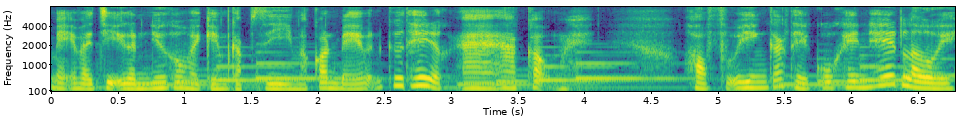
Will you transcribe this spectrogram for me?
mẹ và chị gần như không phải kèm cặp gì mà con bé vẫn cứ thế được a a cộng này. Họp phụ huynh các thầy cô khen hết lời.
